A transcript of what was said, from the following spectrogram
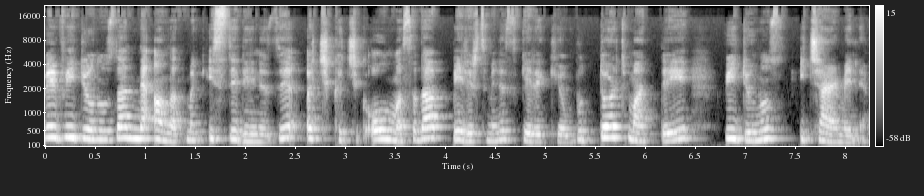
ve videonuzda ne anlatmak istediğinizi açık açık olmasa da belirtmeniz gerekiyor. Bu dört maddeyi videonuz içermeli.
